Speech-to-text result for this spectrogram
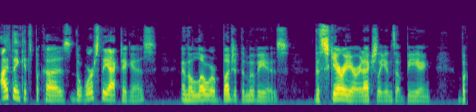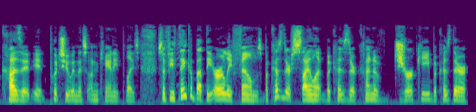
I think it's because the worse the acting is, and the lower budget the movie is, the scarier it actually ends up being because it, it puts you in this uncanny place. So if you think about the early films, because they're silent, because they're kind of jerky, because they're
